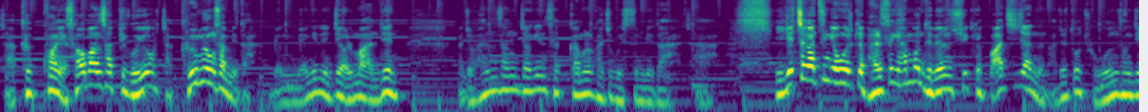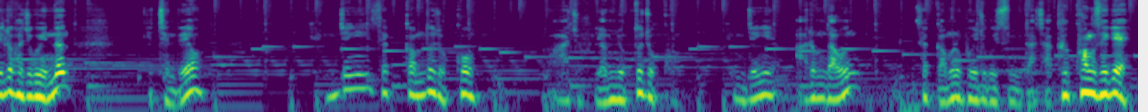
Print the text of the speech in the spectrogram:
자, 극황의 서반사피고요. 자, 금용사입니다. 명명이 된지 얼마 안 된 아주 환상적인 색감을 가지고 있습니다. 자, 이 개체 같은 경우 이렇게 발색이 한 번 되면 쉽게 빠지지 않는 아주 또 좋은 성질을 가지고 있는 개체인데요. 굉장히 색감도 좋고 아주 염육도 좋고 굉장히 아름다운 색감을 보여주고 있습니다. 자, 극황색의 자,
